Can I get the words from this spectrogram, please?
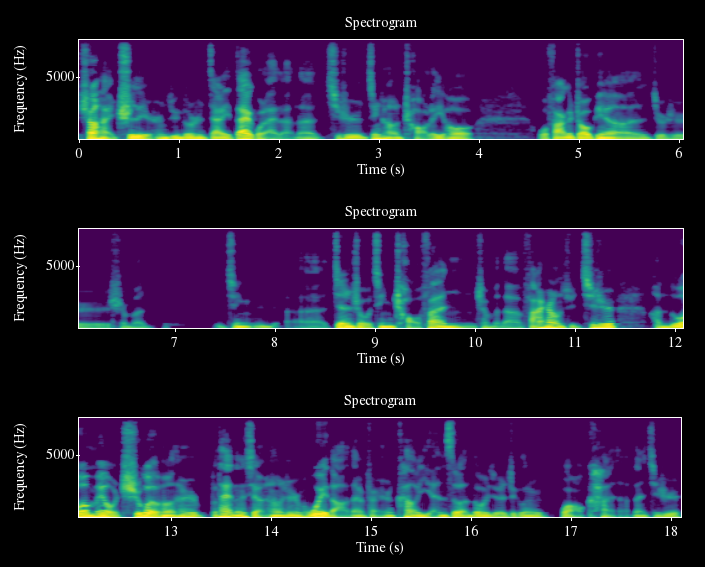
上海吃的野生菌都是家里带过来的。那其实经常炒了以后，我发个照片啊，就是什么。青呃剑手青炒饭什么的发上去，其实很多没有吃过的朋友他是不太能想象是什么味道，但反正看到颜色都会觉得这个东西不好看啊。但其实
